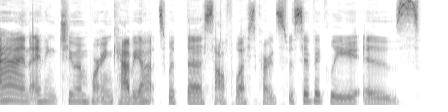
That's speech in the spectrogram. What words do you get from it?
And I think two important caveats with the Southwest card specifically is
